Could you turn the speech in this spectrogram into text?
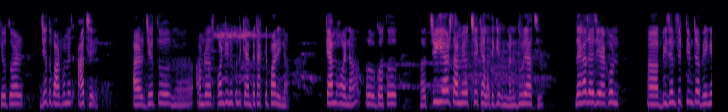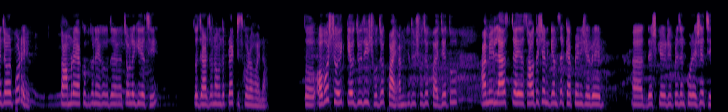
কেউ তো আর, যেহেতু পারফরমেন্স আছে, আর যেহেতু আমরা কন্টিনিউ কিন্তু ক্যাম্পে থাকতে পারি না। ক্যাম্প হয় না। তো গত থ্রি ইয়ার্স আমি হচ্ছে খেলা থেকে মানে দূরে আছি। দেখা যায় যে এখন বিজেএমসির টিমটা ভেঙে যাওয়ার পরে, তো আমরা এক একজন এক এক জায়গায় চলে গিয়েছি। তো যার জন্য আমাদের প্র্যাকটিস করা হয় না। তো অবশ্যই কেউ যদি সুযোগ পায় আমি যদি সুযোগ পাই যেহেতু আমি লাস্ট সাউথ এশিয়ান গেমসের ক্যাপ্টেন হিসেবে দেশকে রিপ্রেজেন্ট করে এসেছি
